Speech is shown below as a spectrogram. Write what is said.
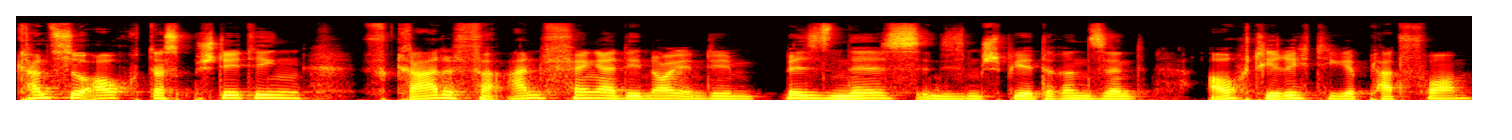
kannst du auch das bestätigen, gerade für Anfänger, die neu in dem Business, in diesem Spiel drin sind, auch die richtige Plattform?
